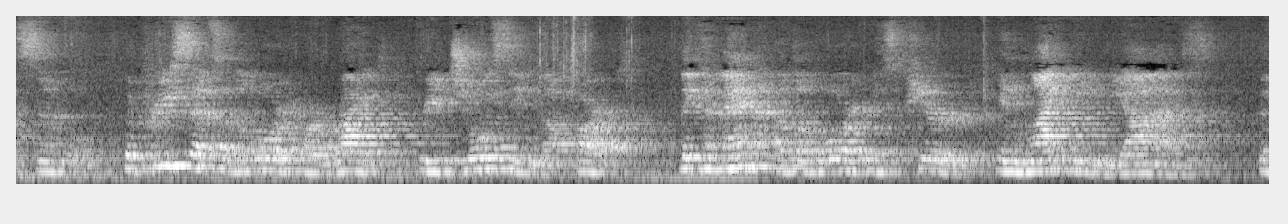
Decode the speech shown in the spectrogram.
the simple. The precepts of the Lord are right, rejoicing the heart. The commandment of the Lord is pure, enlightening the eyes. The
